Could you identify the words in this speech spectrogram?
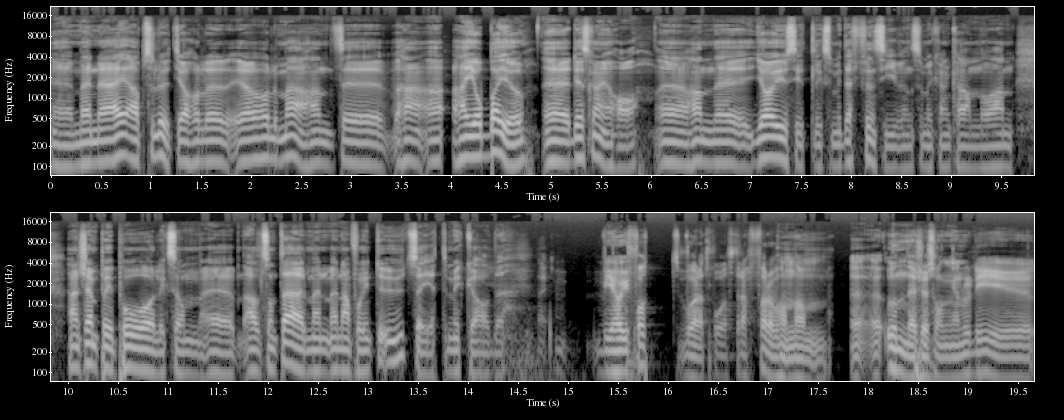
Eh, men nej, absolut, jag håller, jag håller med. Han, eh, han, han jobbar ju, eh, det ska han ju ha. Han gör ju sitt liksom i defensiven så mycket han kan och han, han kämpar ju på liksom allt sånt där, men, men han får inte ut sig jättemycket av det. Vi har ju fått våra två straffar av honom under säsongen och det är ju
